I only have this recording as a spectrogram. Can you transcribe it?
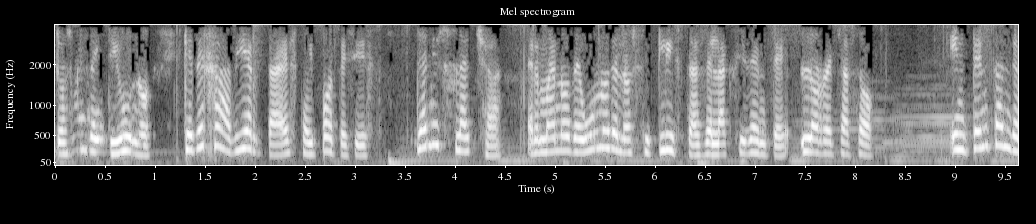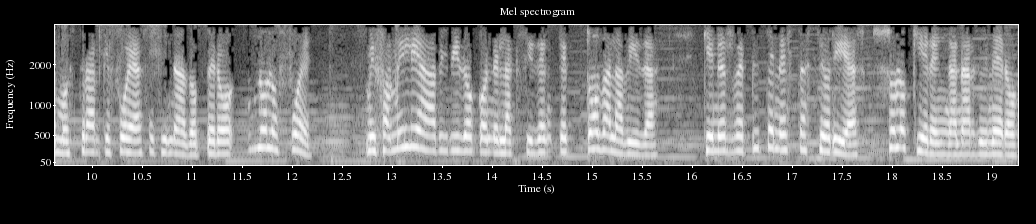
2021, que deja abierta esta hipótesis, Dennis Fletcher, hermano de uno de los ciclistas del accidente, lo rechazó. Intentan demostrar que fue asesinado, pero no lo fue. Mi familia ha vivido con el accidente toda la vida. Quienes repiten estas teorías solo quieren ganar dinero.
